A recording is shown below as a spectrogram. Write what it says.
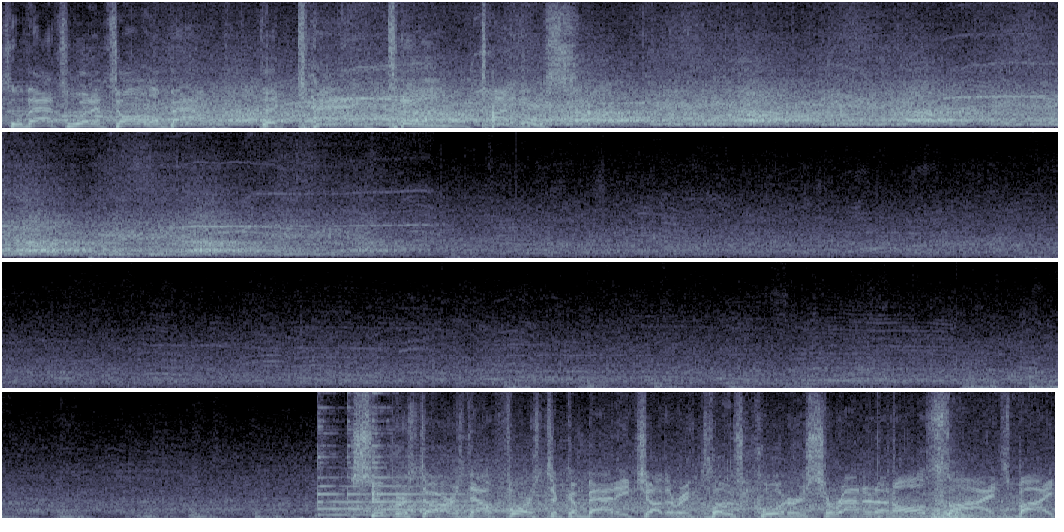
So that's what it's all about, the tag team titles. Superstars now forced to combat each other in close quarters, surrounded on all sides by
